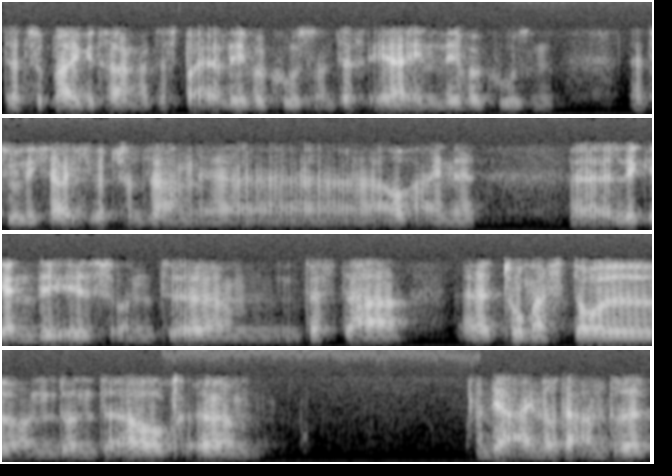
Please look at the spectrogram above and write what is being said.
dazu beigetragen hat, dass Bayer Leverkusen und dass er in Leverkusen natürlich, ja, ich würde schon sagen, äh, auch eine äh, Legende ist und ähm, dass da äh, Thomas Doll und, und auch ähm, der ein oder andere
